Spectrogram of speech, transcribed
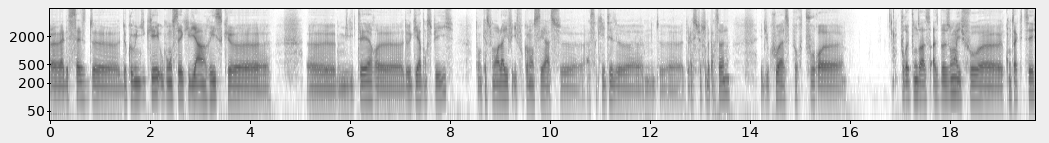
euh, elle cesse de, de, communiquer ou qu'on sait qu'il y a un risque euh, euh, militaire de guerre dans ce pays. Donc à ce moment-là, il, faut commencer à se, à s'inquiéter de, de, la situation de la personne. Et du coup, pour, pour, pour répondre à, ce besoin, il faut contacter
